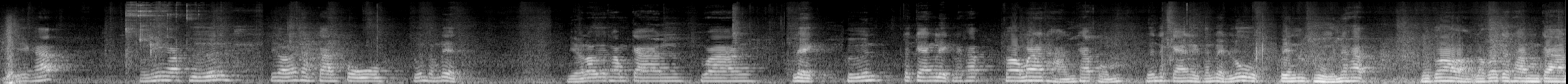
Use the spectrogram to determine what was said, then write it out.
โอเคครับ ตรงนี้ครับพื้นที่เราได้ทำการปูพื้นสำเร็จ เดี๋ยวเราจะทำการวางเหล็ก พื้นตะแกรงเหล็กนะครับ ก็มาตรฐานครับผมพื้นตะแกรงเหล็กสำเร็จรูปเป็นผืนนะครับ แล้วก็เราก็จะทำการ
